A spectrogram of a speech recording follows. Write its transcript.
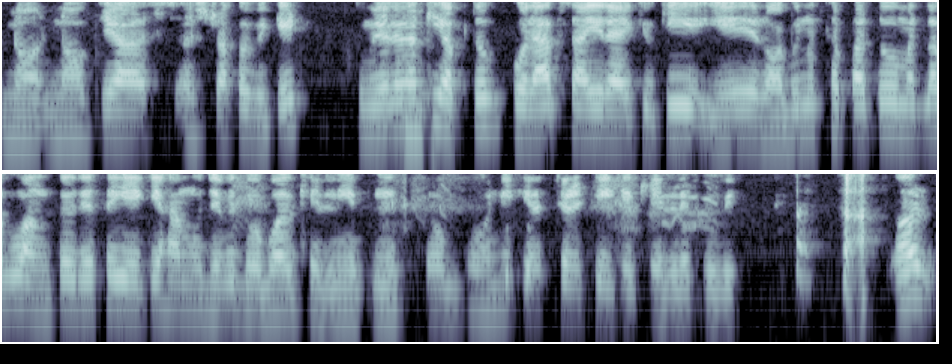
Nor- Nokia uh, struck a wicket तो मुझे लगा कि अब तो कोलैप्स आ ही रहा है क्योंकि ये रॉबिन उथप्पा तो मतलब वो अंकल जैसे ही है कि हाँ मुझे भी दो बॉल खेलनी है प्लीज़ तो धोनी के चल ठीक है खेल ले तू भी। और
